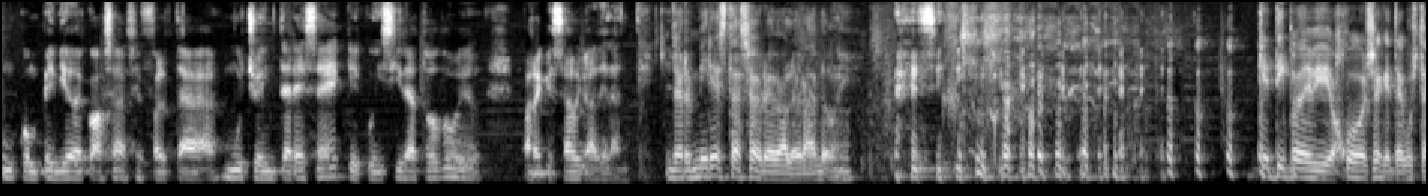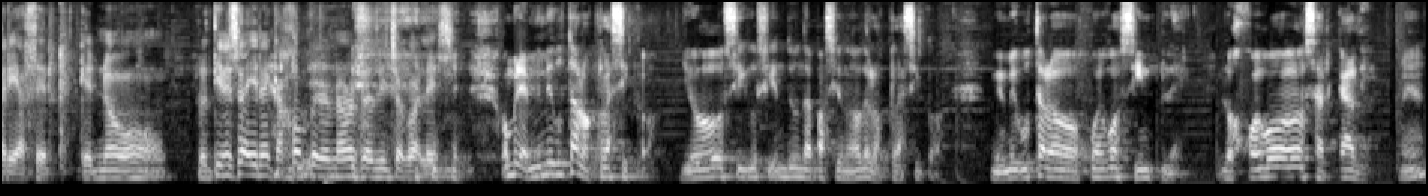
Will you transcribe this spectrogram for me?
un compendio de cosas, hace falta muchos intereses, que coincida todo eh, para que salga adelante. Dormir está sobrevalorado, ¿eh? sí. ¿Qué tipo de videojuego es el que te gustaría hacer? Que no. Lo tienes ahí en el cajón, pero no nos has dicho cuál es. Hombre, a mí me gustan los clásicos. Yo sigo siendo un apasionado de los clásicos. A mí me gustan los juegos simples, los juegos arcade. ¿eh?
